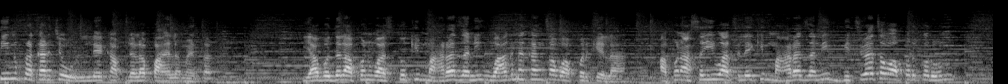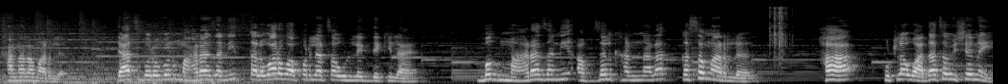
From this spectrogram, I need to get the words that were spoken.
तीन प्रकारचे उल्लेख आपल्याला पाहायला मिळतात. याबद्दल आपण वाचतो की महाराजांनी वाघनखांचा वापर केला आपण असंही वाचले की महाराजांनी बिचव्याचा वापर करून खानाला मारलं. त्याचबरोबर महाराजांनी तलवार वापरल्याचा उल्लेख देखील आहे. मग महाराजांनी अफजल खानाला कसं मारलं? हा कुठला वादाचा विषय नाही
